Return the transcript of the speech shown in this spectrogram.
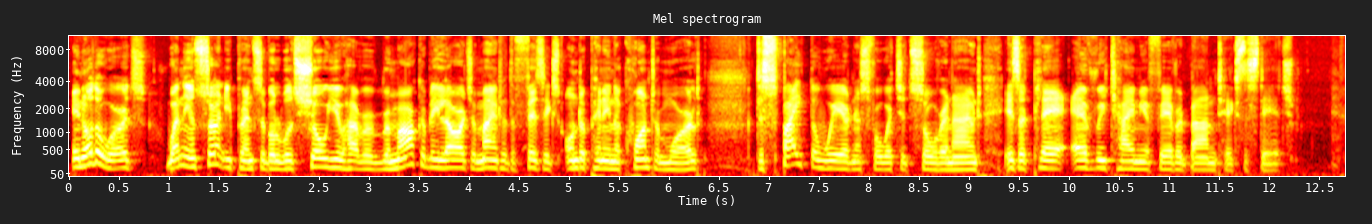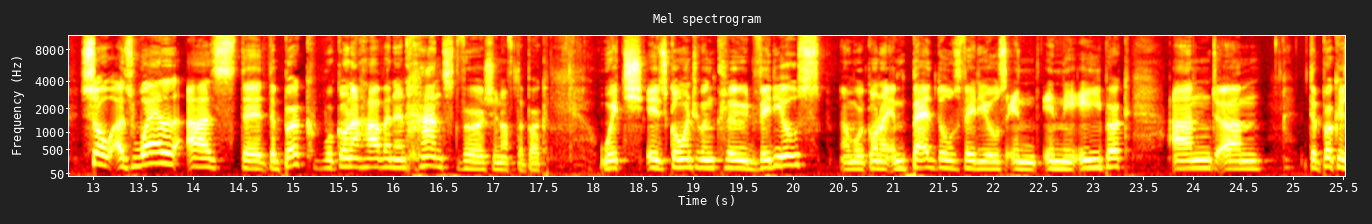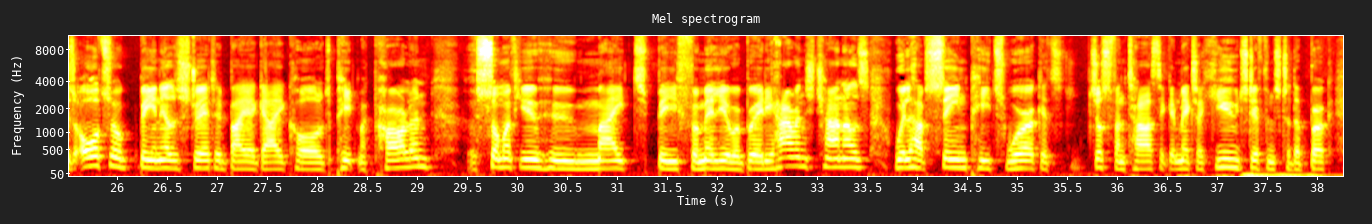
In other words, when the uncertainty principle will show you how a remarkably large amount of the physics underpinning the quantum world, despite the weirdness for which it's so renowned, is at play every time your favourite band takes the stage. So, as well as the, the book, we're going to have an enhanced version of the book which is going to include videos, and we're going to embed those videos in in the ebook. And um, the book is also being illustrated by a guy called Pete McPartlin. Some of you who might be familiar with Brady Haran's channels will have seen Pete's work. It's just fantastic. It makes a huge difference to the book.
